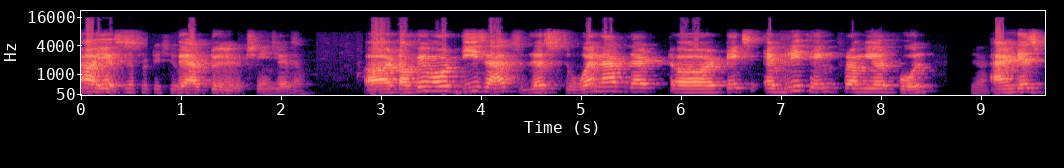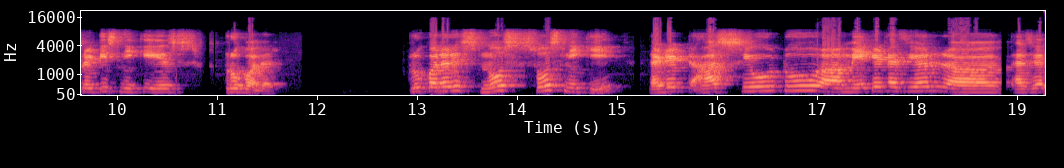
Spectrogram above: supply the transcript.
Ah, they're- yes. they're pretty sure. They have to exchange yes. Yeah. Uh, talking about these apps, there's one app that uh, takes everything from your phone Yeah. and is pretty sneaky is Truecaller. Truecaller is no so sneaky that it asks you to uh, make it as your uh, as your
